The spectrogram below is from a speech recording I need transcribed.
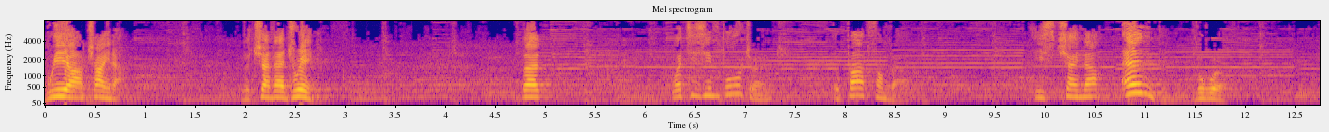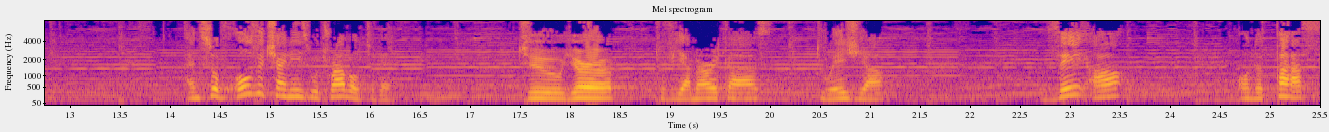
We are China, the China dream. But what is important, apart from that, is China and the world. And so all the Chinese who travel today to Europe, to the Americas, to Asia, they are on a path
